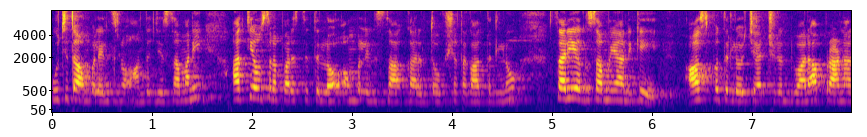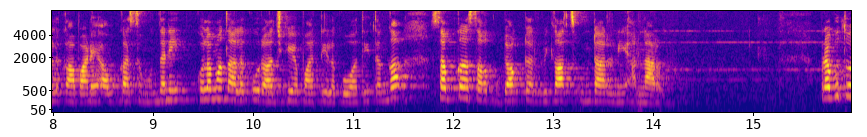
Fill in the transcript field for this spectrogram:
ఉచిత అంబులెన్స్ను అందజేశామని అత్యవసర పరిస్థితుల్లో అంబులెన్స్ సహకారంతో క్షతగాత్రులను సరియగు సమయానికి ఆసుపత్రిలో చేర్చడం ద్వారా ప్రాణాలు కాపాడే అవకాశం ఉందని కులమతాలకు రాజకీయ పార్టీలకు అతీతంగా సబ్కా సాత్ డాక్టర్ వికాస్ ఉంటారని అన్నారు. ప్రభుత్వ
